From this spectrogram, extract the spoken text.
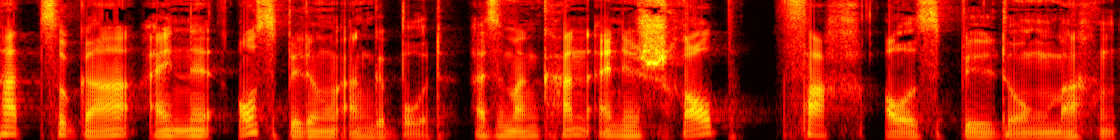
hat sogar eine Ausbildung im Angebot. Also man kann eine Schraubfachausbildung machen.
